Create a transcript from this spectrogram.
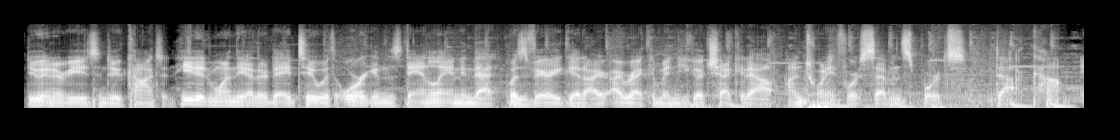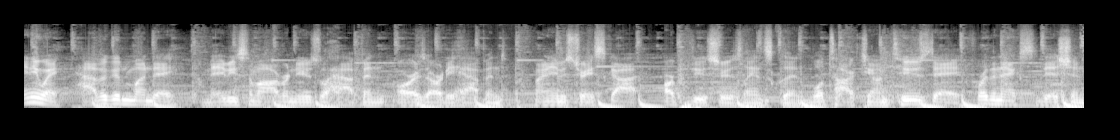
do interviews and do content. He did one the other day too with Oregon's Dan Lanning that was very good. I, I recommend you go check it out on 247sports.com. Anyway, have a good Monday. Maybe some Auburn news will happen or has already happened. My name is Trey Scott. Our producer is Lance Glenn. We'll talk to you on Tuesday for the next edition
